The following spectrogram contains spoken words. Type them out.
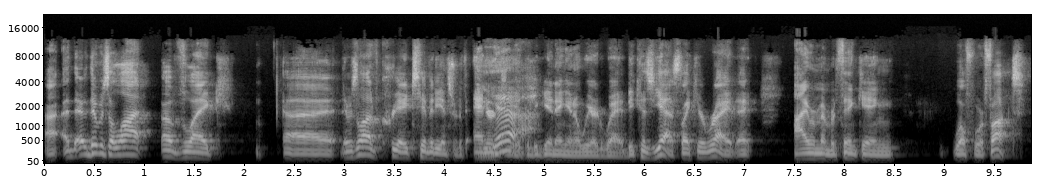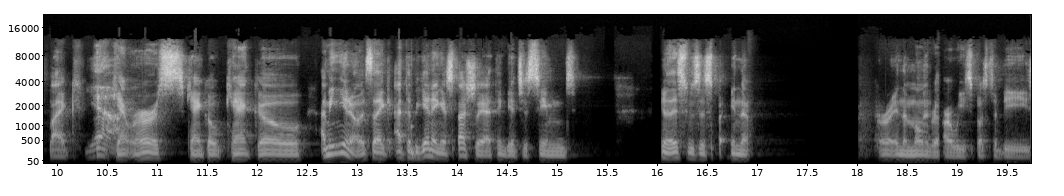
uh, there, there, was a lot of like uh, there was a lot of creativity and sort of energy yeah. at the beginning in a weird way because yes like you're right I, I remember thinking well we're fucked like yeah can't rehearse can't go can't go i mean you know it's like at the beginning especially i think it just seemed you know this was in the or in the moment are we supposed to be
